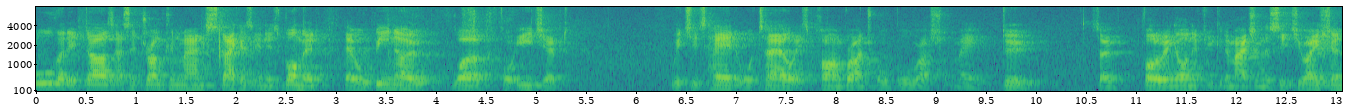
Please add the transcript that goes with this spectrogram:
all that it does as a drunken man staggers in his vomit. There will be no work for Egypt, which its head or tail, its palm branch or bulrush may do. So, following on, if you can imagine the situation,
